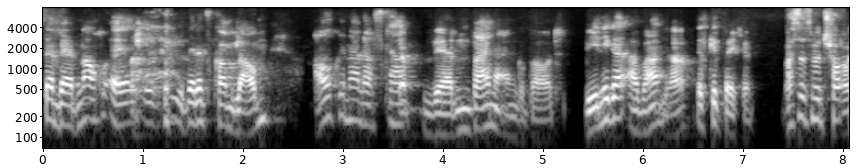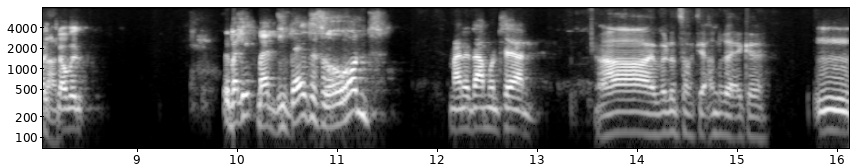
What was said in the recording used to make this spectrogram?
Da werden auch, äh, ihr werdet es kaum glauben, auch in Alaska ja. werden Weine angebaut. Weniger, aber ja. es gibt welche. Was ist mit Schottland? ich glaube, Überlegt mal, die Welt ist rund, meine Damen und Herren. Ah, er will uns auf die andere Ecke. Mm.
